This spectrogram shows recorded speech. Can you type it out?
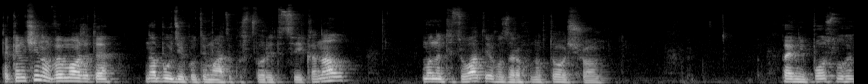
Таким чином, ви можете на будь-яку тематику створити свій канал, монетизувати його за рахунок того, що певні послуги,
